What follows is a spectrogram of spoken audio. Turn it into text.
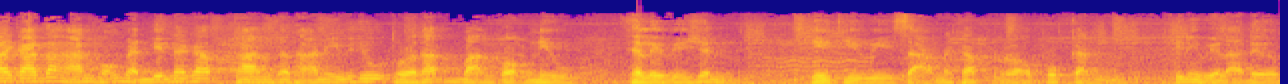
รายการทหารของแผ่นดินนะครับ ทางสถานีวิทยุโทรทัศน์บางกอกนิวเทเลวิชันทีทีวีสามนะครับเราพบกันที่นี่เวลาเดิม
